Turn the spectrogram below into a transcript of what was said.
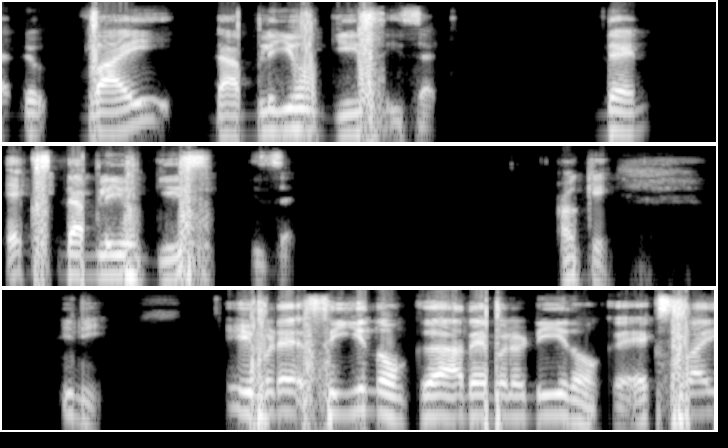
and Y W gives Z then X W gives Z okay ഇനി ഇവിടെ സി നോക്കുക അതേപോലെ ഡി നോക്കുക. X Y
